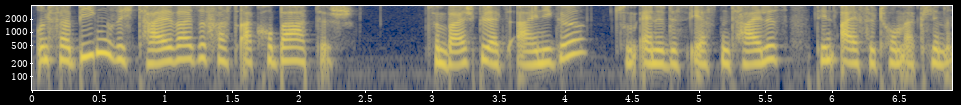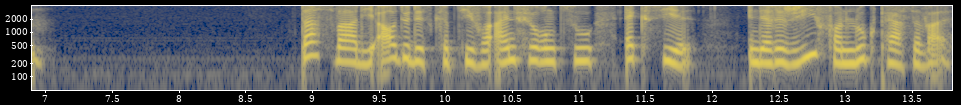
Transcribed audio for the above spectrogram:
und verbiegen sich teilweise fast akrobatisch. Zum Beispiel als einige, zum Ende des ersten Teiles, den Eiffelturm erklimmen. Das war die audiodeskriptive Einführung zu Exil in der Regie von Luc Perceval.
